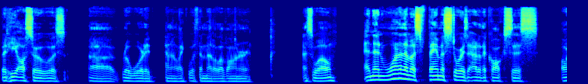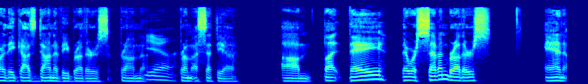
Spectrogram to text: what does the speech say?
But he also was uh, rewarded kind of like with a Medal of Honor as well. And then one of the most famous stories out of the Caucasus are the Gazdanovi brothers from Yeah. from Ossetia. Um, but they there were seven brothers, and Yeah.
